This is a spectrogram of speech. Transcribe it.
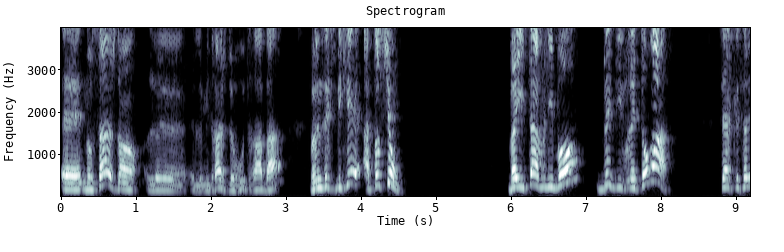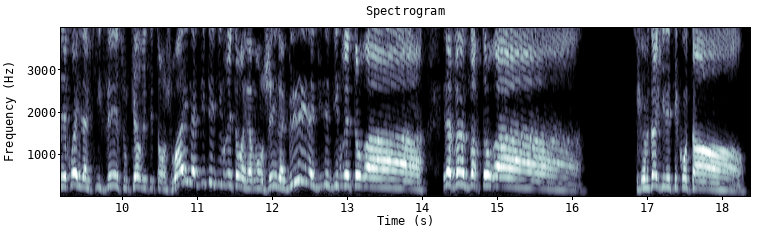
eh, nos sages dans le, Midrash de Ruth Rabbah vont nous expliquer, attention, Vaïtav Libo, Bedivre Torah. C'est-à-dire que ça veut dire quoi? Il a kiffé, son cœur était en joie, il a dit des Torah, il a mangé, il a bu, il a dit des Torah. Il a fait un. C'est comme ça qu'il était content.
